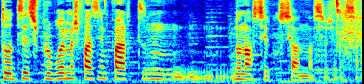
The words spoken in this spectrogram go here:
todos esses problemas fazem parte do nosso círculo social, da nossa geração.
